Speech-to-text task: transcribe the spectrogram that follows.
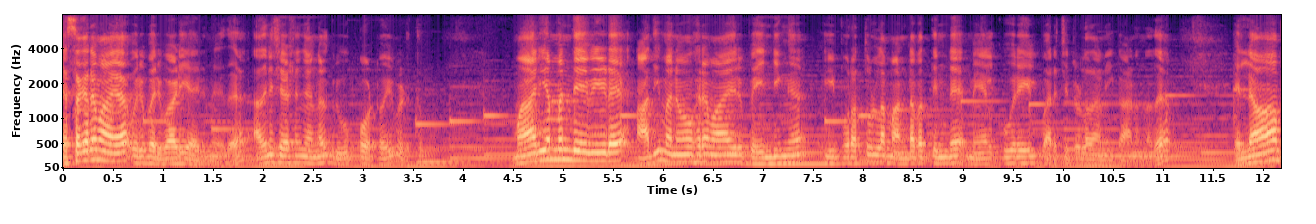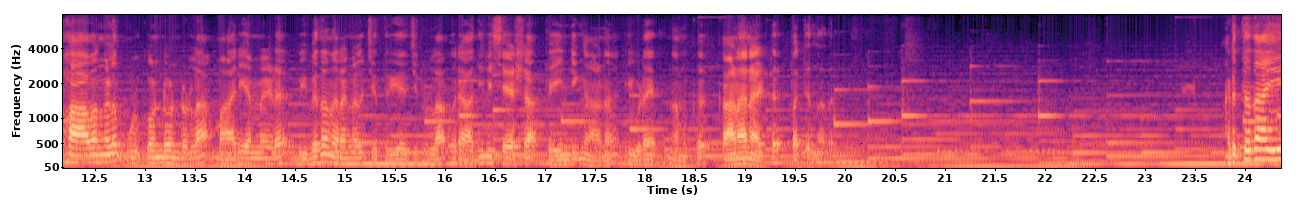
രസകരമായ ഒരു പരിപാടിയായിരുന്നു ഇത്. അതിനുശേഷം ഞങ്ങൾ ഗ്രൂപ്പ് ഫോട്ടോയും എടുത്തു. മാരിയമ്മൻ ദേവിയുടെ അതിമനോഹരമായ ഒരു പെയിന്റിങ് ഈ പുറത്തുള്ള മണ്ഡപത്തിന്റെ മേൽക്കൂരയിൽ വരച്ചിട്ടുള്ളതാണ് ഈ കാണുന്നത്. എല്ലാ ഭാവങ്ങളും ഉൾക്കൊണ്ടുകൊണ്ടുള്ള മാരിയമ്മയുടെ വിവിധ നിറങ്ങൾ ചിത്രീകരിച്ചിട്ടുള്ള ഒരു അതിവിശേഷ പെയിന്റിംഗ് ആണ് ഇവിടെ നമുക്ക് കാണാനായിട്ട് പറ്റുന്നത്. അടുത്തതായി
